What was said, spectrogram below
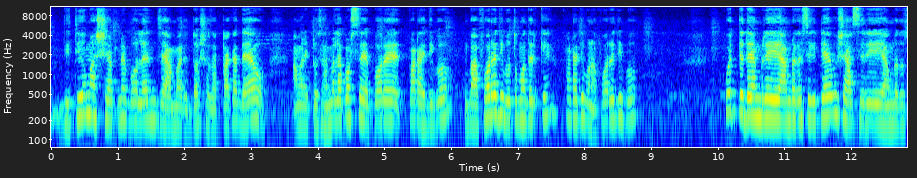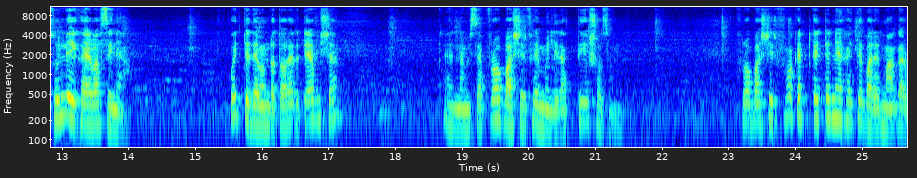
দ্বিতীয় মাসে আপনি বলেন যে আমার দশ হাজার টাকা দাও, আমার একটু ঝামেলা পড়ছে, পরে পাঠাই দিব, বা পরে দিব তোমাদেরকে, পাঠাই দিব না, পরে দিব। করতে দেম রে, আমরা কাছে কি টাকা পয়সা আছে রে, আমরা তো চললেই খাই বাসি না। করতে দেম আমরা তোরা টাকা পয়সা। এর নাম হচ্ছে প্রবাসীর ফ্যামিলির আত্মীয় স্বজন। প্রবাসীর পকেট কেটে নিয়ে খাইতে পারে, মাগার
